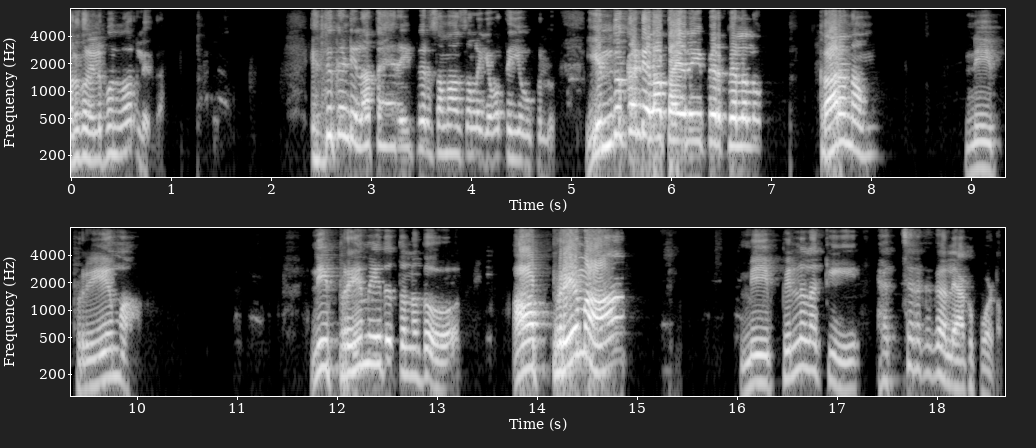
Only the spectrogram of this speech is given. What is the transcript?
అనుకుని వెళ్ళిపోయినవారు లేదా? ఎందుకండి ఇలా తయారైపోయారు సమాజంలో యువత యువకులు? ఎందుకండి ఇలా తయారైపోయారు పిల్లలు? కారణం నీ ప్రేమ. నీ ప్రేమ ఏదైతున్నదో ఆ ప్రేమ మీ పిల్లలకి హెచ్చరికగా లేకపోవడం.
